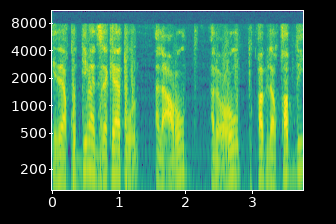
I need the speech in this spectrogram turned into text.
إذا قدمت زكاة العروض العروض قبل القبض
